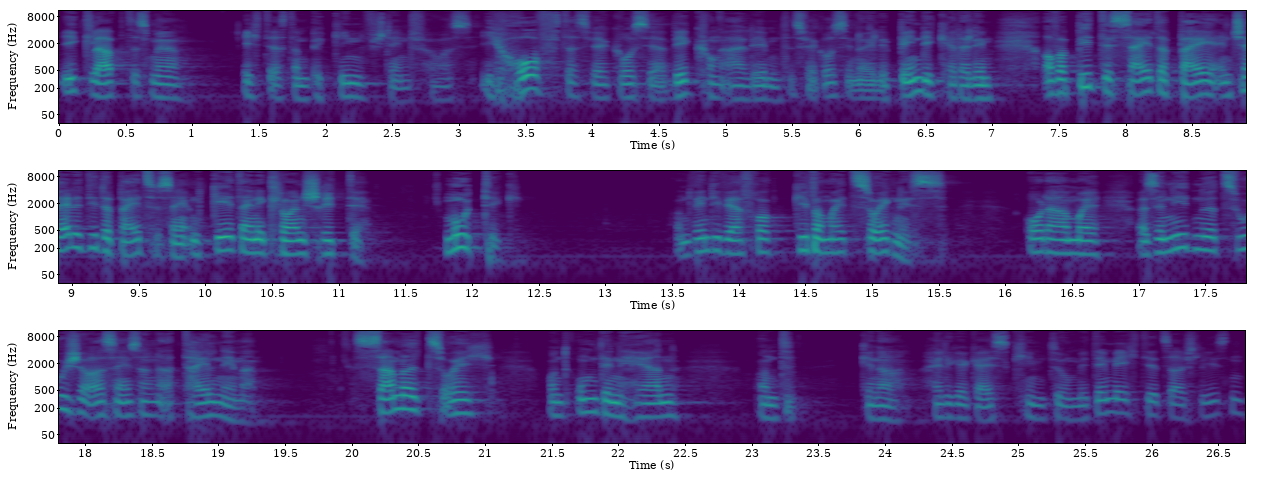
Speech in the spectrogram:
Ich glaube, dass wir echt erst am Beginn stehen für was. Ich hoffe, dass wir eine große Erweckung erleben, dass wir eine große neue Lebendigkeit erleben. Aber bitte sei dabei, entscheide dich dabei zu sein und geh deine kleinen Schritte. Mutig. Und wenn die wer fragt, gib einmal Zeugnis. Oder einmal, also nicht nur Zuschauer sein, sondern auch Teilnehmer. Sammelt euch und um den Herrn und genau, Heiliger Geist, kommt du. Mit dem möchte ich jetzt auch schließen.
